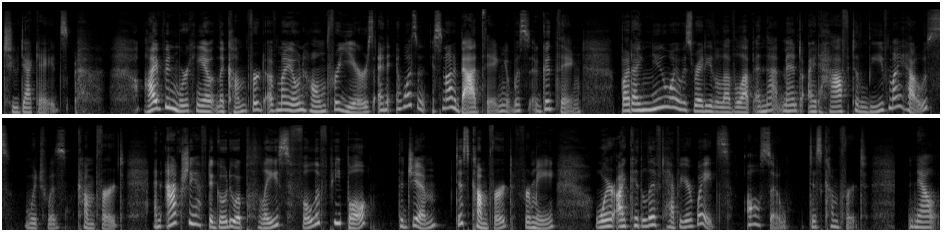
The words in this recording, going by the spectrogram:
two decades. I've been working out in the comfort of my own home for years, and it wasn't, it's not a bad thing, it was a good thing. But I knew I was ready to level up, and that meant I'd have to leave my house, which was comfort, and actually have to go to a place full of people, the gym, discomfort for me, where I could lift heavier weights, also discomfort. Now,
